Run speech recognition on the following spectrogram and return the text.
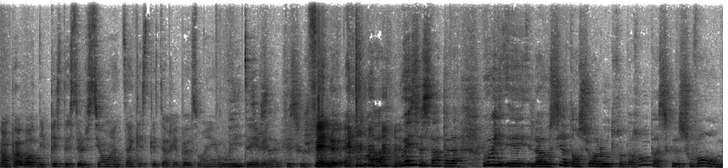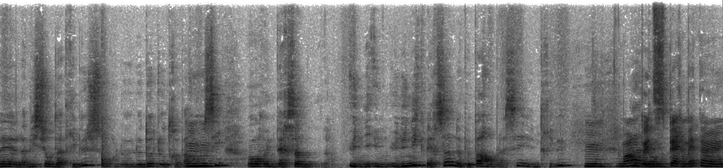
On peut avoir des pistes de solutions en disant qu'est-ce que tu aurais besoin ou Oui, dire c'est ça. Qu'est-ce que je fais-le. Oui, c'est ça, voilà. Oui, et là aussi, attention à l'autre parent, parce que souvent, on met la mission de la tribu sur le, le dos de l'autre parent Mhm. aussi. Or, une personne, une, une- une unique personne ne peut pas remplacer une tribu. Moi, on Ah, peut donc- se permettre un-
